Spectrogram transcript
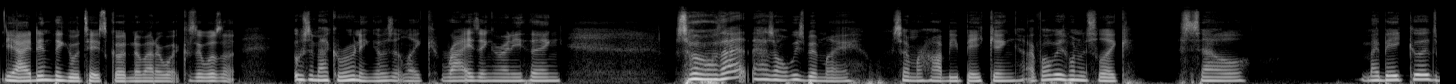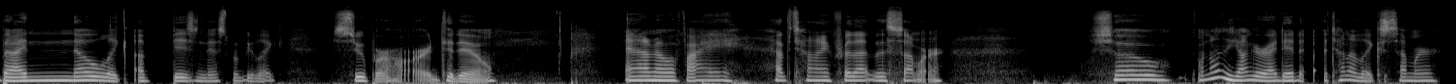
yeah, I didn't think it would taste good no matter what cuz it wasn't it was a macarooning. It wasn't like rising or anything. So that has always been my summer hobby baking. I've always wanted to like sell my baked goods, but I know like a business would be like super hard to do. And I don't know if I have time for that this summer. So, when I was younger, I did a ton of like summer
